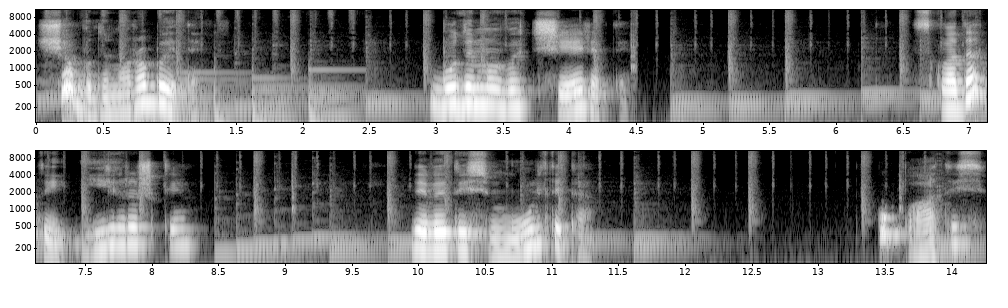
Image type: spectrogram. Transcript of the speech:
Що будемо робити? Будемо вечеряти, складати іграшки, дивитись мультика купатись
